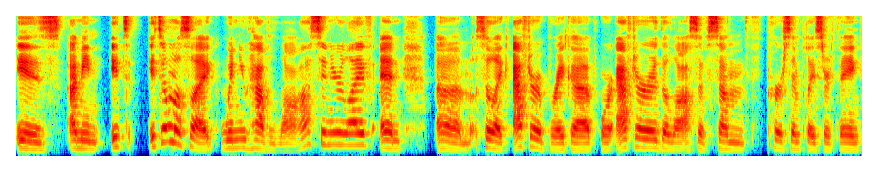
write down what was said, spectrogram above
is. I mean, it's it's almost like when you have loss in your life and um, so like after a breakup or after the loss of some person, place, or thing,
